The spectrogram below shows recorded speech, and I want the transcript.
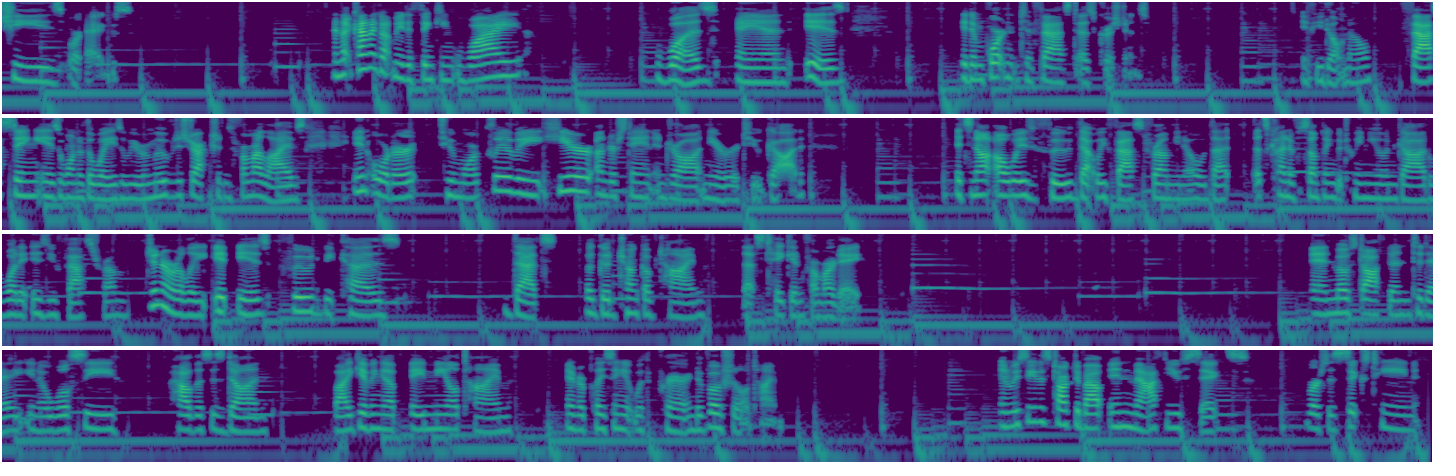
cheese, or eggs. And that kind of got me to thinking why was and is it important to fast as Christians? if you don't know. Fasting is one of the ways we remove distractions from our lives in order to more clearly hear, understand, and draw nearer to God. It's not always food that we fast from, you know, that that's kind of something between you and God, what it is you fast from. Generally, it is food because that's a good chunk of time that's taken from our day. And most often today, you know, we'll see how this is done by giving up a meal time and replacing it with prayer and devotional time. And we see this talked about in Matthew 6, verses 16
